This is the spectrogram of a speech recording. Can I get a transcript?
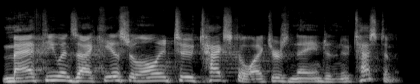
Matthew and Zacchaeus are the only two tax collectors named in the New Testament.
